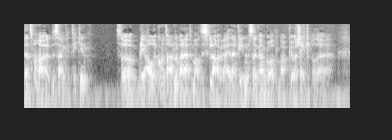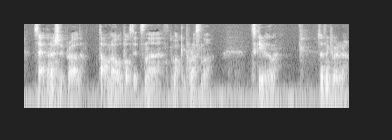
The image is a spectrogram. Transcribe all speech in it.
den som har designkritikken, så blir alle kommentarene bare automatisk lagra i den filen, så du kan gå tilbake og sjekke på det senere. Slipper å ta med alle post-itsene tilbake på plassen og skrive det ned. Så det funker veldig bra.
